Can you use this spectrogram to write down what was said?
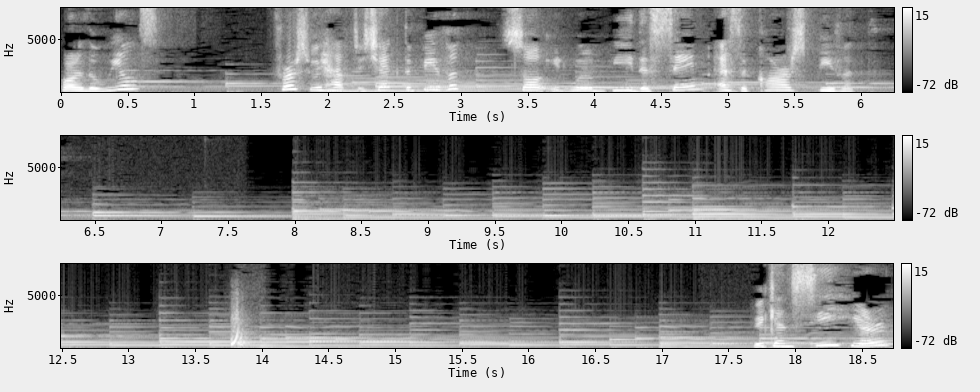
For the wheels, First we have to check the pivot so it will be the same as the car's pivot. We can see here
